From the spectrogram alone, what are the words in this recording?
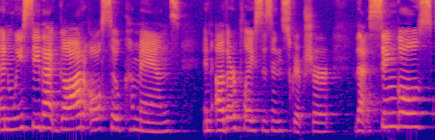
and we see that God also commands in other places in Scripture that singles,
